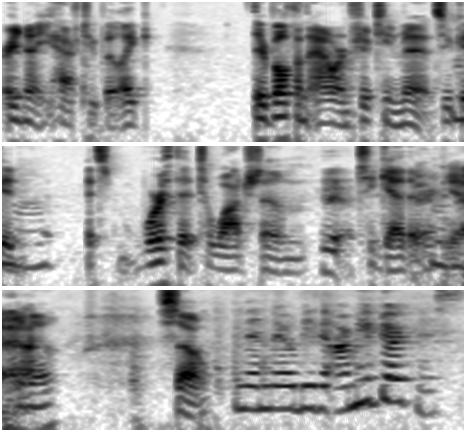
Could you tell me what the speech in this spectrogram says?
or not you have to, but like they're both an hour and fifteen minutes. You could, mm-hmm. it's worth it to watch them Yeah. together. Mm-hmm. Yeah. You know. So And then there will be the Army of Darkness.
